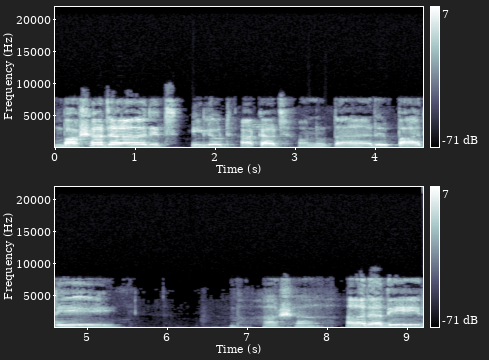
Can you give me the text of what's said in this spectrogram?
বাসাজার ছিল ঢাকা ঝনতার পারে ভাষা হারাদের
